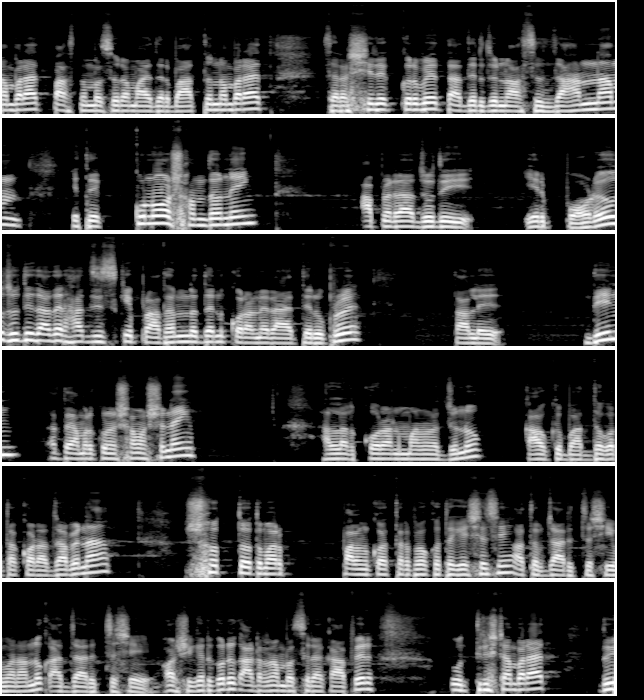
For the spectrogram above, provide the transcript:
নম্বর আয়াত, পাঁচ নম্বর সুরা মায়েদের বাহাত্তর নম্বর আয়াত। যারা শিরেক করবে তাদের জন্য আছে জাহান্নাম, এতে কোনো সন্দেহ নেই। আপনারা যদি এর পরেও যদি তাদের হাদিসকে প্রাধান্য দেন কোরআনের আয়াতের উপরে, তাহলে দিন, তাতে আমার কোনো সমস্যা নেই। আল্লাহর কোরআন মানার জন্য কাউকে বাধ্যকতা করা যাবে না। সত্য তোমার পালনকর্তার পক্ষ থেকে এসেছে, অতএব যার ইচ্ছা সে মানানুক আর যার ইচ্ছা সে অস্বীকার করুক। আঠারো নম্বর সুরা কাপের উনত্রিশ নম্বর আয়াত, দুই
